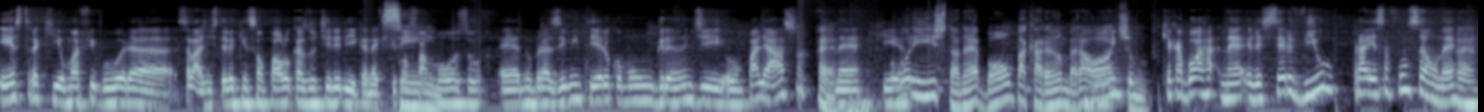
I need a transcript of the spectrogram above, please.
extra que uma figura, sei lá, a gente teve aqui em São Paulo o caso do Tiririca, né? Que Sim. ficou famoso é, no Brasil inteiro como um grande, um palhaço, é. né? Que, Humorista, né? Bom pra caramba, era muito, ótimo. Que acabou, né? Ele serviu para essa função, né? É.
